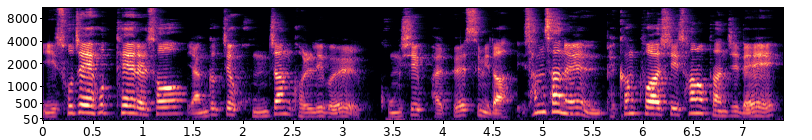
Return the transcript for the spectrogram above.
이 소재 호텔에서 양극재 공장 건립을 공식 발표했습니다. 3사는 백항쿠아시 산업단지 내에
